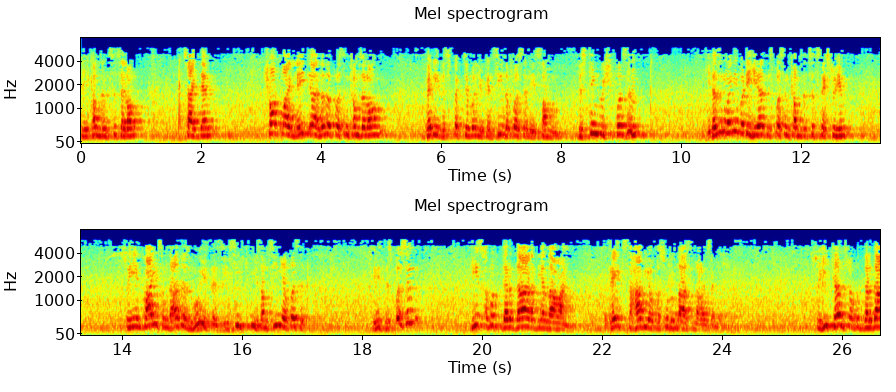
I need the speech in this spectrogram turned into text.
he comes and sits along beside them. Short while later, another person comes along, very respectable. You can see the person is some distinguished person. He doesn't know anybody here. This person comes and sits next to him. So he inquires from the others, who is this? He seems to be some senior person. He is this person? He is Abu Darda radiallahu anhu, the great Sahabi of Rasulullah sallallahu alaihi wasallam. So he turns to Abu Darda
